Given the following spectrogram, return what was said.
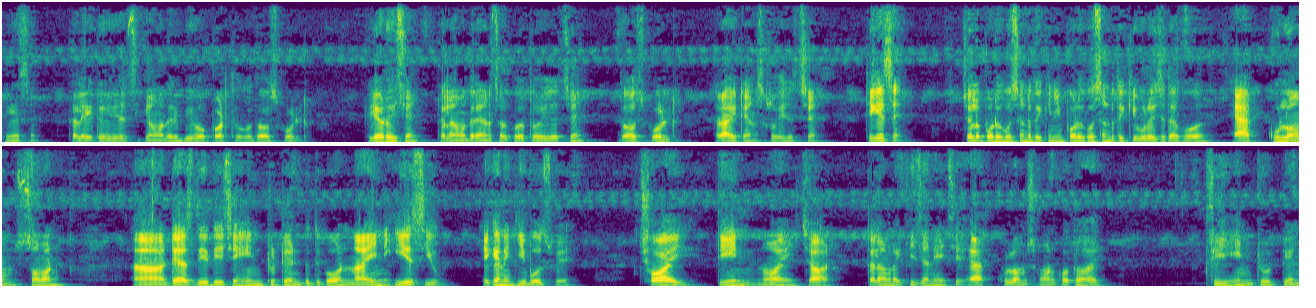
ঠিক আছে? তাহলে এটা হয়ে যাচ্ছে কি আমাদের বিভব পার্থক্য, দশ ভোল্ট। ক্লিয়ার হয়েছে? তাহলে আমাদের অ্যান্সার কত হয়ে যাচ্ছে? দশ ভোল্ট রাইট অ্যান্সার হয়ে যাচ্ছে। ঠিক আছে? চলো পরের কোশ্চেনটা দেখে নিই। পরের কোশ্চেনটাতে কী বলেছে দেখো? এক কুলম সমান ড্যাশ দিয়ে দিয়েছে into ten to the power nine ESU এখানে কি বসবে? ছয়, তিন, নয়, চার। তাহলে আমরা কি জানি যে এক কুলম সমান কত হয়? Three into ten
